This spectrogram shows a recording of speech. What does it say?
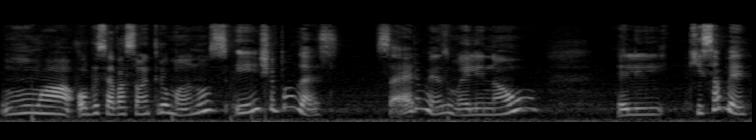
uma observação entre humanos e chimpanzés. Sério mesmo, ele não. Ele quis saber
